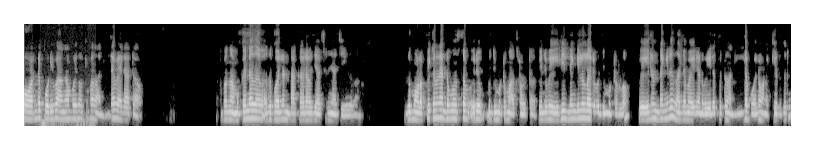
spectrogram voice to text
കോറിന്റെ പൊടി വാങ്ങാൻ പോയി നോക്കിയപ്പോൾ നല്ല വില കേട്ടോ അപ്പം നമുക്ക് തന്നെ അത് അതുപോലെ ഉണ്ടാക്കാമല്ലോ വിചാരിച്ചിട്ട് ഞാൻ ചെയ്തതാണ്. ഇത് മുളപ്പിക്കണ രണ്ട് മൂന്ന് ദിവസം ഒരു ബുദ്ധിമുട്ട് മാത്രമേ കേട്ടോ പിന്നെ വെയിലില്ലെങ്കിലുള്ള ഒരു ബുദ്ധിമുട്ടുള്ളൂ. വെയിലുണ്ടെങ്കിൽ നല്ല മൈരിയാണ് വെയിലത്തിട്ട് നല്ല പോലെ ഉണക്കിയെടുത്തിട്ട്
